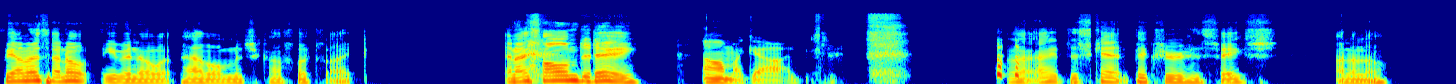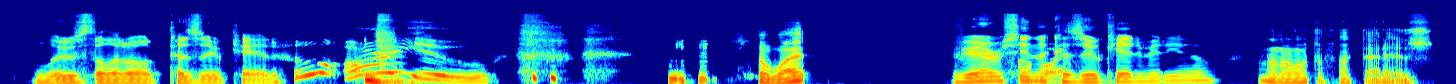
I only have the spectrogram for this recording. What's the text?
To be honest, I don't even know what Pavel Mintyukov looks like. And I saw him today. Oh my god. I I just can't picture his face. I don't know. Lose the little kazoo kid. Who are you? The what? Have you ever seen oh, the boy. kazoo kid video? I don't know what the fuck that is.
